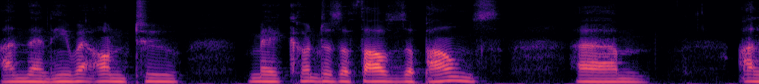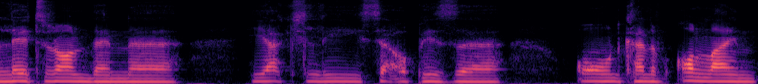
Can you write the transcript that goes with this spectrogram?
and then he went on to make hundreds of thousands of pounds. Um, and later on, then uh, he actually set up his uh, own kind of online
